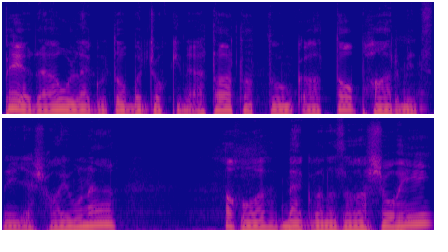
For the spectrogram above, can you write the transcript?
Például legutóbb a Jokinál tartottunk a Top 34-es hajónál, ahol megvan az alsóhéj,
